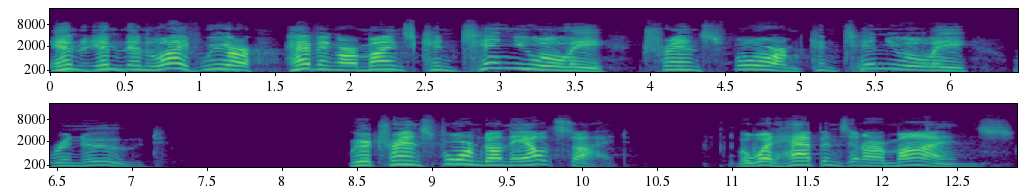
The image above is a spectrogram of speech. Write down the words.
In, in, in life, we are having our minds continually transformed, continually renewed. We are transformed on the outside, but what happens in our minds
